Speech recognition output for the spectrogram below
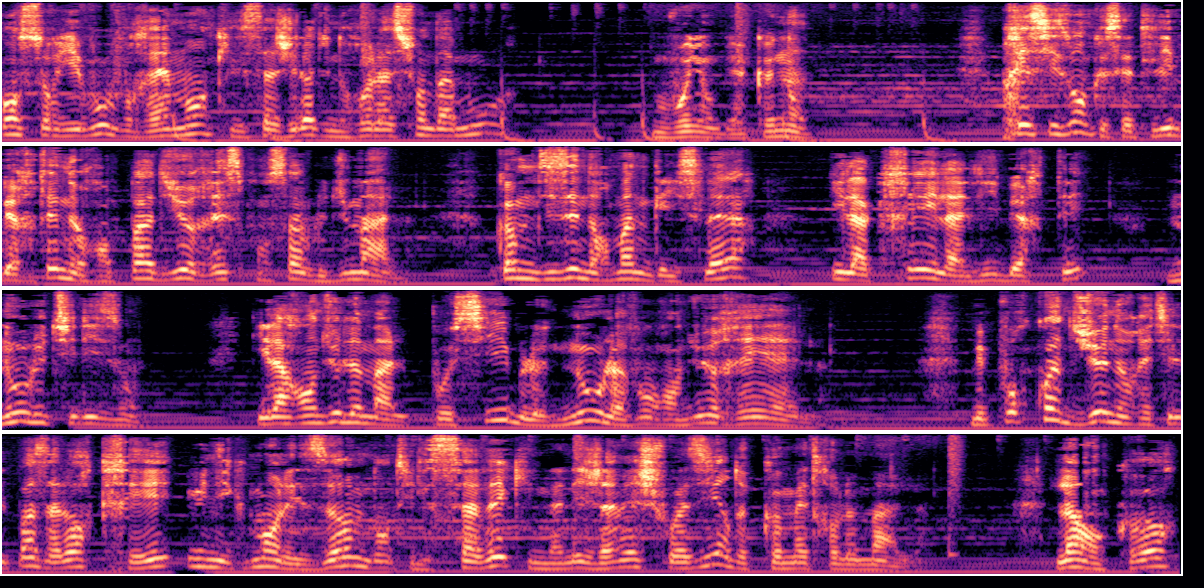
penseriez-vous vraiment qu'il s'agit là d'une relation d'amour? Nous voyons bien que non. Précisons que cette liberté ne rend pas Dieu responsable du mal. Comme disait Norman Geisler, il a créé la liberté, nous l'utilisons. Il a rendu le mal possible, nous l'avons rendu réel. Mais pourquoi Dieu n'aurait-il pas alors créé uniquement les hommes dont il savait qu'il n'allait jamais choisir de commettre le mal? Là encore,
